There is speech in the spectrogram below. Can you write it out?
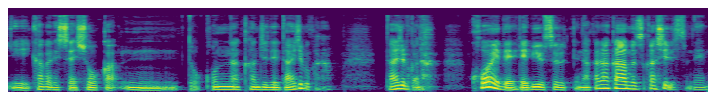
いかがでしたでしょうかうんと、こんな感じで大丈夫かな？大丈夫かな？声でレビューするってなかなか難しいですね。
